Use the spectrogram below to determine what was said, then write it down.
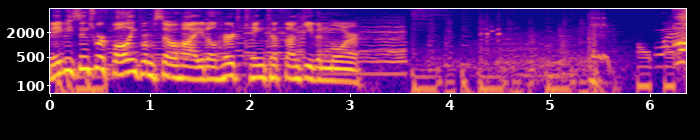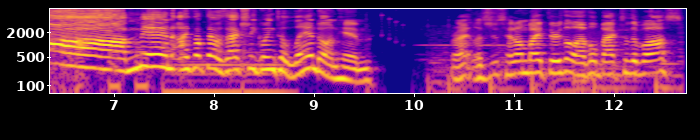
Maybe since we're falling from so high, it'll hurt King Ka-thunk even more. Ah, man, I thought that was actually going to land on him. Right, let's just head on by through the level back to the boss.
